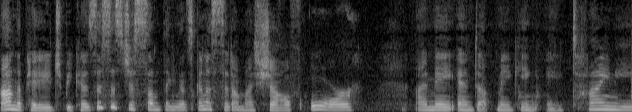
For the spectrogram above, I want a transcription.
on the page because this is just something that's going to sit on my shelf or I may end up making a tiny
